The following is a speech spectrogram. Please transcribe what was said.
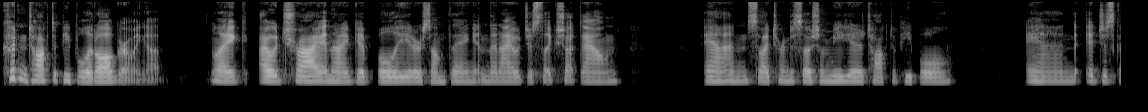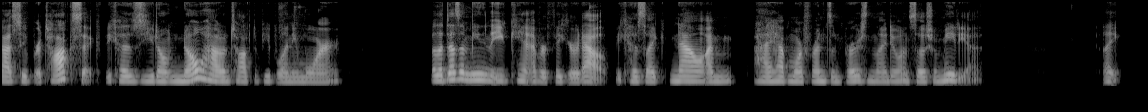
couldn't talk to people at all growing up. Like I would try and then I'd get bullied or something and then I would just like shut down. And so I turned to social media to talk to people and it just got super toxic because you don't know how to talk to people anymore but that doesn't mean that you can't ever figure it out because like now i'm i have more friends in person than i do on social media like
